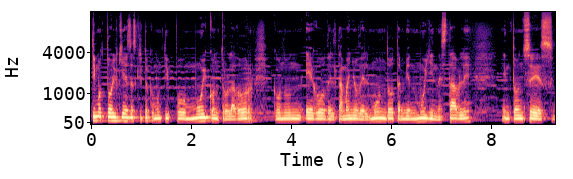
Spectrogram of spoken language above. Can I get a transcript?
Timo Tolkien es descrito como un tipo muy controlador, con un ego del tamaño del mundo, también muy inestable. Entonces,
